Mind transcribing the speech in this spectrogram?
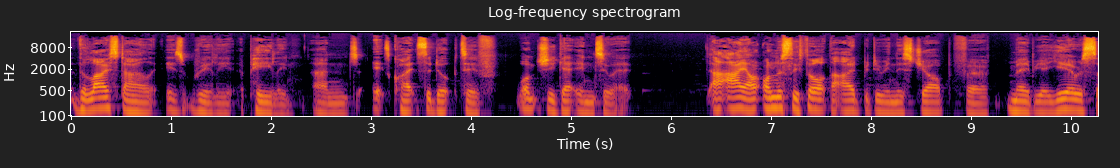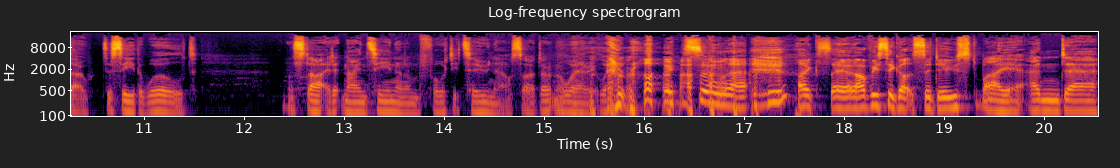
The lifestyle is really appealing and it's quite seductive once you get into it. I I honestly thought that I'd be doing this job for maybe a year or so to see the world. I started at 19 and I'm 42 now, so I don't know where it went wrong somewhere. Like I say, I obviously got seduced by it and uh,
